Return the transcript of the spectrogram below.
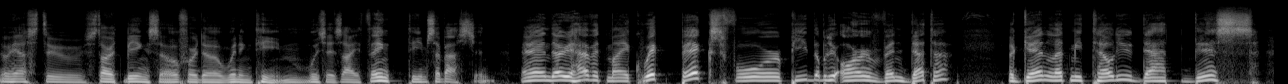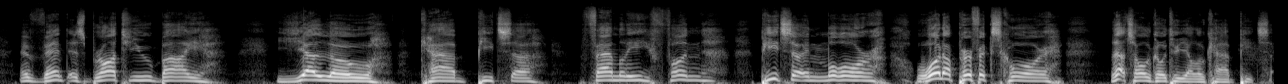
Though he has to start being so for the winning team, which is I think Team Sebastian. And there you have it, my quick picks for PWR Vendetta. Again, let me tell you that this event is brought to you by Yellow Cab Pizza family, fun, pizza, and more. What a perfect score! Let's all go to Yellow Cab Pizza.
